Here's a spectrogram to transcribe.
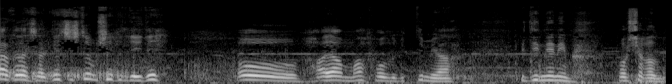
Arkadaşlar geçişte bu şekildeydi. Oo ayağım mahvoldu bittim ya. Bir dinleneyim. Hoşçakalın.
